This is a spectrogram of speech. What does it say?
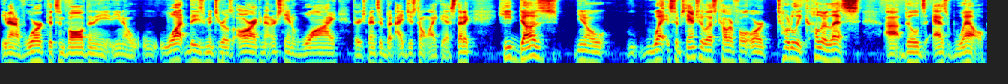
the amount of work that's involved in the you know what these materials are. I can understand why they're expensive but i just don't like the aesthetic. He does you know way, substantially less colorful or totally colorless uh, builds as well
